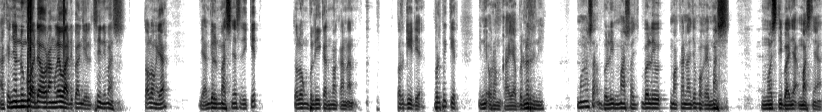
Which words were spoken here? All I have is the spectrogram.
Akhirnya nunggu ada orang lewat dipanggil. Sini mas, tolong ya. Diambil emasnya sedikit, tolong belikan makanan. Pergi dia. Berpikir, ini orang kaya bener ini. Masa beli emas beli makan aja pakai emas? Mesti banyak emasnya.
